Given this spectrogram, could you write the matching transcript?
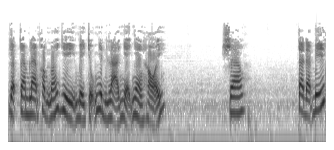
Gặp Cam Lam không nói gì, mỹ chủ nhìn lại nhẹ nhàng hỏi. Sao? Ta đã biết.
